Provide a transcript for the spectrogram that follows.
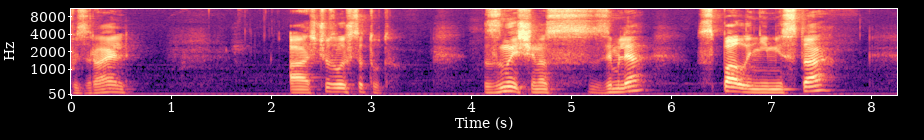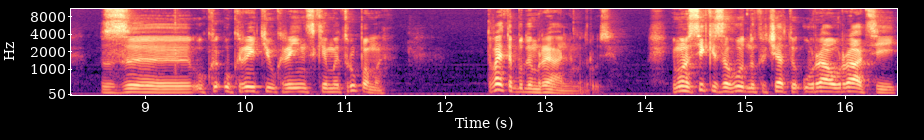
в Ізраїль. А що залишиться тут? Знищена земля, спалені міста з укриті українськими трупами. Давайте будемо реальними, друзі. І можна стільки завгодно кричати Ура, ура! цій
